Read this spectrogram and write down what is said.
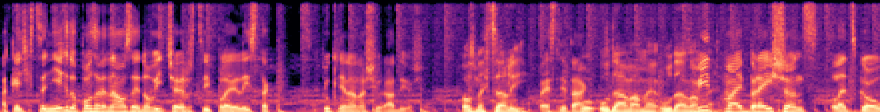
A keď chce niekto pozrieť naozaj nový čerstvý playlist, tak ťukne na našu radio show. To sme chceli. Presne tak. U- udávame, udávame. Sweet Vibrations, let's go.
